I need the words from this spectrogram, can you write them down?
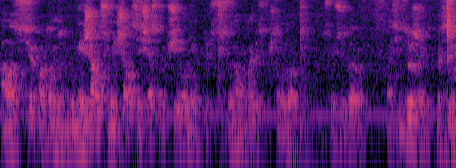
а вот все потом уменьшалось, уменьшалось, сейчас вообще его нет, то есть все нормально, все пошло здорово. Слушай. Спасибо.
